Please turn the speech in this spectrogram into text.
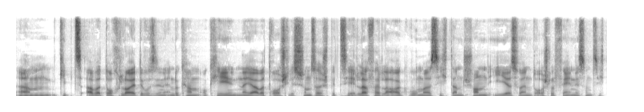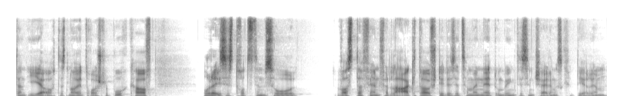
Ähm, Gibt es aber doch Leute, wo sie den Eindruck haben, okay, naja, aber Droschel ist schon so ein spezieller Verlag, wo man sich dann schon eher so ein Droschel-Fan ist und sich dann eher auch das neue Droschel-Buch kauft? Oder ist es trotzdem so, was da für ein Verlag draufsteht, ist jetzt einmal nicht unbedingt das Entscheidungskriterium?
